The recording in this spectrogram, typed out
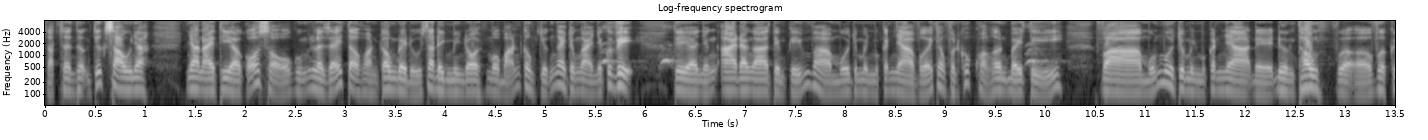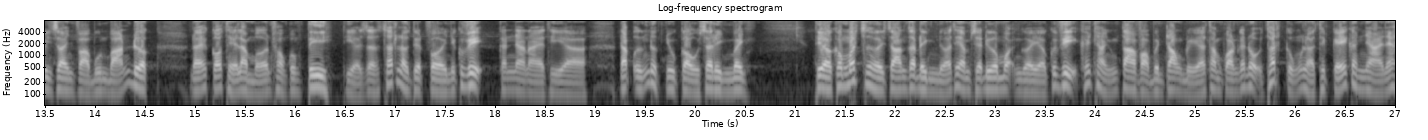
giặt sân thượng trước sau nha. Nhà này thì à, có sổ cũng là giấy tờ hoàn công đầy đủ gia đình mình rồi, mua bán công chứng ngay trong ngày nha quý vị. Thì à, những ai đang à, tìm kiếm và mua cho mình một căn nhà với trong phân khúc khoảng hơn 7 tỷ và muốn mua cho mình một căn nhà để đường thông vừa ở vừa kinh doanh và buôn bán được. Đấy có thể là mở văn phòng công ty thì rất là tuyệt vời nha quý vị. Căn nhà này thì đáp ứng được nhu cầu gia đình mình. Thì không mất thời gian gia đình nữa thì em sẽ đưa mọi người quý vị khách hàng chúng ta vào bên trong để tham quan cái nội thất cũng là thiết kế căn nhà nhé.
